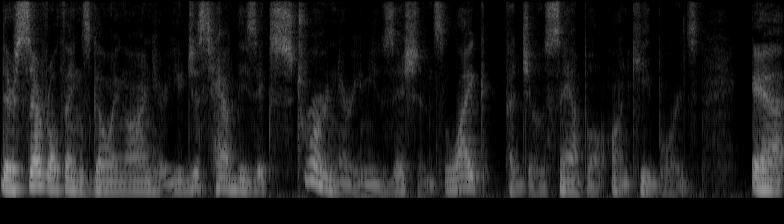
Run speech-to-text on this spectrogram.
there's several things going on here. You just have these extraordinary musicians like a Joe Sample on keyboards, uh,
